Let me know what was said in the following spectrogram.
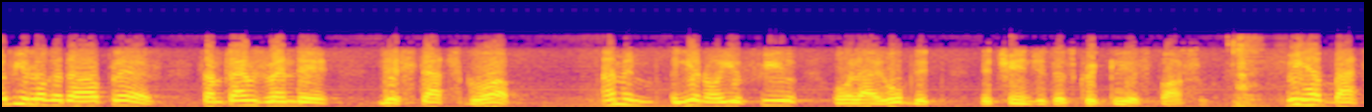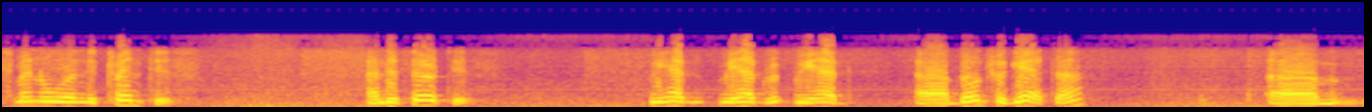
If you look at our players, sometimes when the the stats go up, I mean, you know, you feel, well, I hope that they change it as quickly as possible. We have batsmen who are in the 20s and the 30s. We had, we had, we had. Uh, don't forget, huh? Um,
